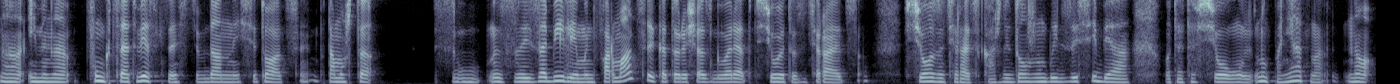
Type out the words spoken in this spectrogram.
а, именно функция ответственности в данной ситуации. Потому что с, с изобилием информации, которые сейчас говорят, все это затирается, все затирается, каждый должен быть за себя, вот это все, ну понятно, но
